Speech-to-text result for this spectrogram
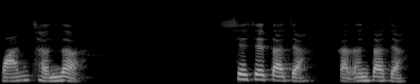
完成了，谢谢大家，感恩大家。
